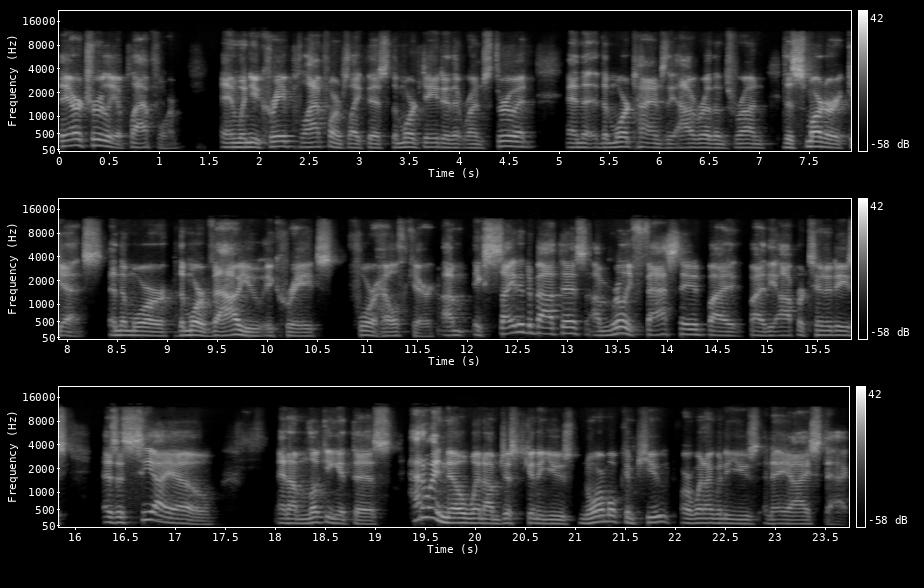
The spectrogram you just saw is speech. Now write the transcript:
they are truly a platform. And when you create platforms like this, the more data that runs through it and the, the more times the algorithms run, the smarter it gets and the more the more value it creates for healthcare. I'm excited about this. I'm really fascinated by by the opportunities as a CIO and I'm looking at this, how do I know when I'm just going to use normal compute or when I'm going to use an AI stack?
